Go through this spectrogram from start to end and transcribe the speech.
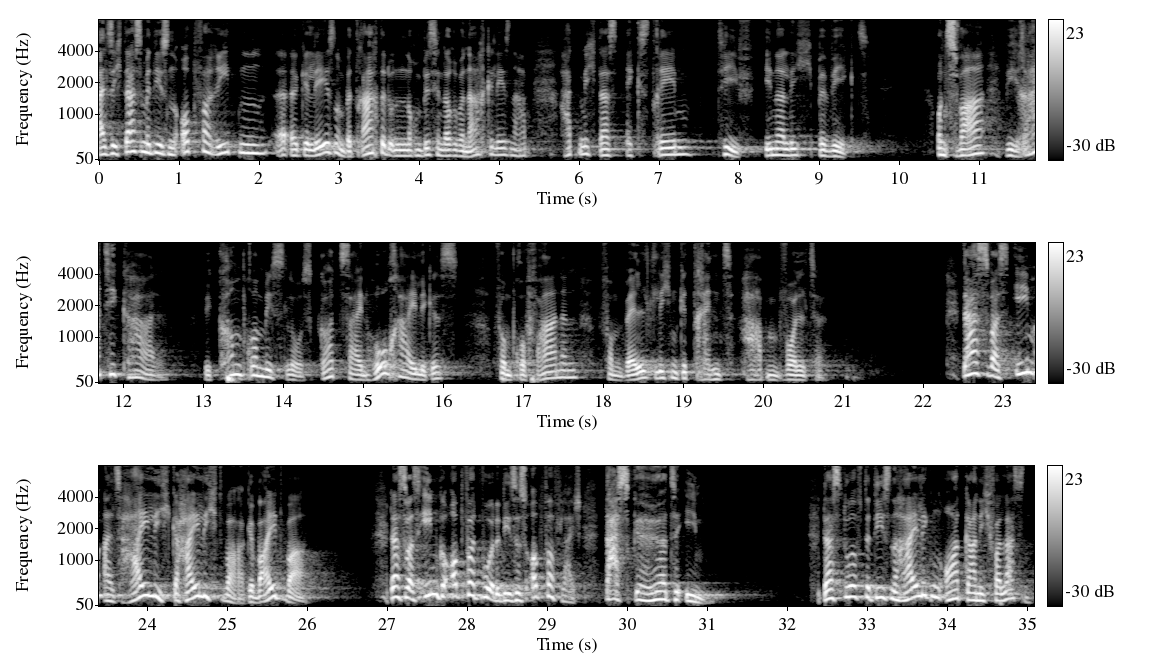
Als ich das mit diesen Opferriten äh, äh, gelesen und betrachtet und noch ein bisschen darüber nachgelesen habe, hat mich das extrem tief innerlich bewegt. Und zwar, wie radikal wie kompromisslos Gott sein Hochheiliges vom Profanen, vom Weltlichen getrennt haben wollte. Das, was ihm als heilig geheiligt war, geweiht war, das, was ihm geopfert wurde, dieses Opferfleisch, das gehörte ihm. Das durfte diesen heiligen Ort gar nicht verlassen.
